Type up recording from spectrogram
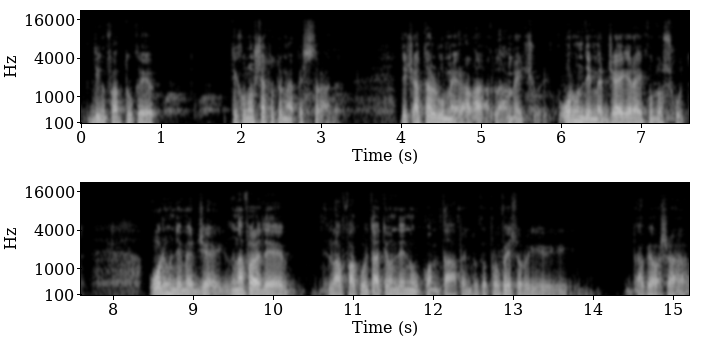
din faptul că te cunoștea toată lumea pe stradă. Deci atâta lume era la, la meciuri. Oriunde mergeai, erai cunoscut. Oriunde mergeai, în afară de la facultate, unde nu conta, pentru că profesorul aveau așa,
